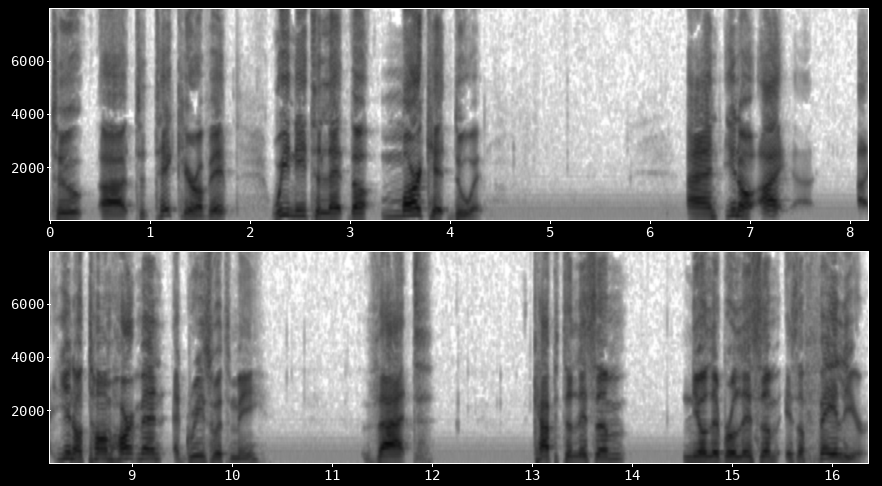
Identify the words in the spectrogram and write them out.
to, uh, to take care of it. We need to let the market do it. And, you know, I, you know, Thom Hartmann agrees with me that capitalism, neoliberalism is a failure.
